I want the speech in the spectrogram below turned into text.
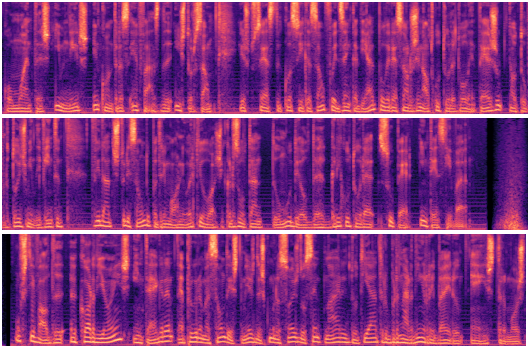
como Antas e Menires, encontra-se em fase de instrução. Este processo de classificação foi desencadeado pela Direção Regional de Cultura do Alentejo, em outubro de 2020, devido à destruição do património arqueológico resultante do modelo de agricultura super intensiva. Um festival de acordeões integra a programação deste mês das comemorações do centenário do Teatro Bernardim Ribeiro, em Estremoz.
